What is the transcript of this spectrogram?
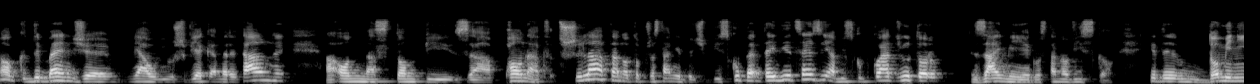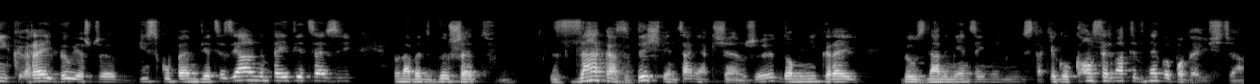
no, gdy będzie miał już wiek emerytalny, a on nastąpi za ponad trzy lata, no to przestanie być biskupem tej diecezji, a biskup koadiutor zajmie jego stanowisko. Kiedy Dominik Rej był jeszcze biskupem diecezjalnym tej diecezji, to nawet wyszedł zakaz wyświęcania księży. Dominik Rej był znany między innymi z takiego konserwatywnego podejścia,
